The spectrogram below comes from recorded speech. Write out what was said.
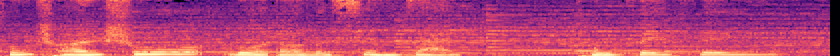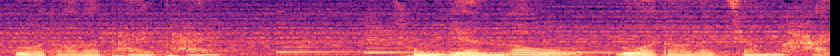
从传说落到了现在，从飞飞落到了派派，从盐漏落到了江海。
